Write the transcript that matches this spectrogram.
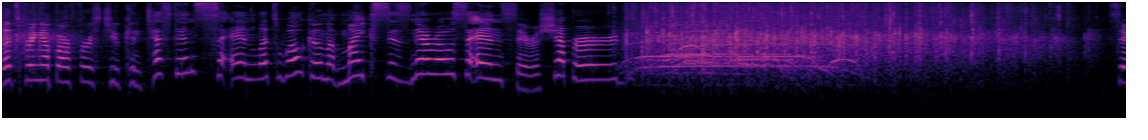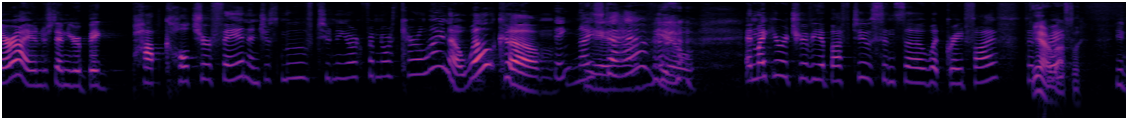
Let's bring up our first two contestants, and let's welcome Mike Cisneros and Sarah Shepard. Sarah, I understand you're a big pop culture fan and just moved to New York from North Carolina. Welcome. Thank nice you. to have you. and Mike, you're a trivia buff too since uh, what grade five? Fifth Yeah, grade? roughly. You,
